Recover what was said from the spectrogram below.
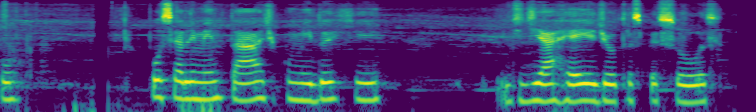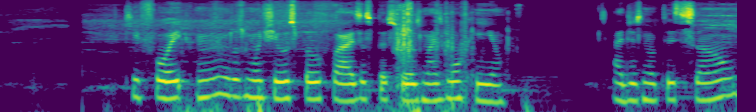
por, por se alimentar de comida que, de diarreia de outras pessoas, que foi um dos motivos pelo quais as pessoas mais morriam. A desnutrição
